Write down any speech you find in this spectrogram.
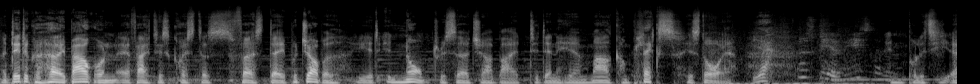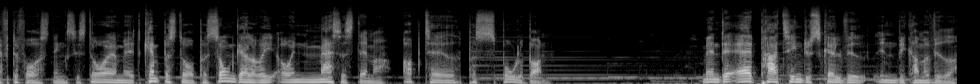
Men det, du kan høre i baggrunden, er faktisk Christas første dag på jobbet i et enormt researcharbejde til denne her meget kompleks historie. Ja. nu skal jeg vise dig det. En politi-efterforskningshistorie med et kæmpestort persongalleri og en masse stemmer optaget på spolebånd. Men det er et par ting, du skal vide, inden vi kommer videre.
